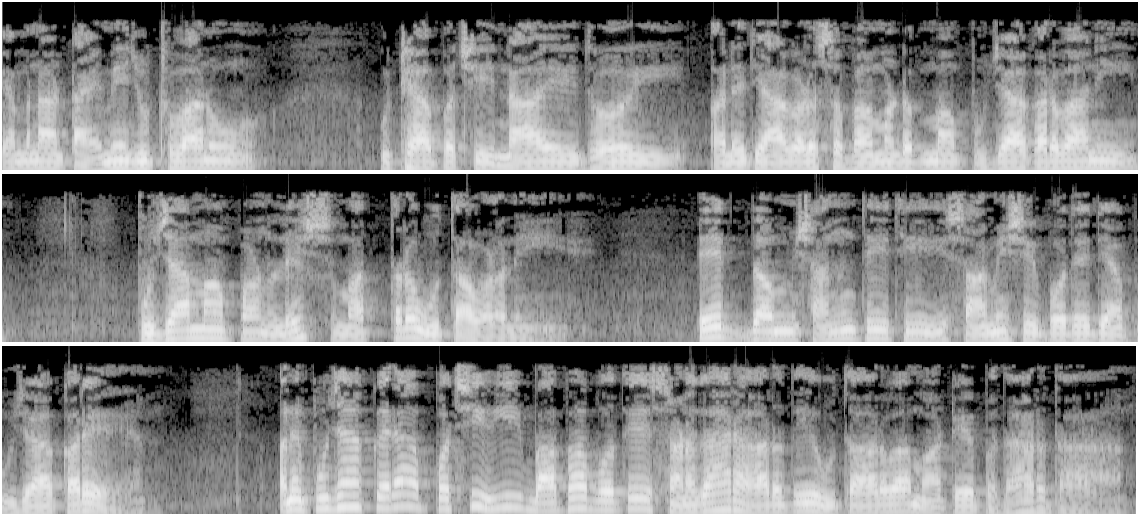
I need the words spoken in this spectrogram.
એમના ટાઈમે જ ઉઠવાનું, ઉઠ્યા પછી નાહી, ધોઈ અને ત્યાં આગળ સભા મંડપમાં પૂજા કરવાની. પૂજામાં પણ લેશ માત્ર ઉતાવળ નહીં એકદમ શાંતિથી સ્વામીશ્રી પોતે ત્યાં પૂજા કરે અને પૂજા કર્યા પછી બાપા પોતે શણગાર આરતી ઉતારવા માટે પધારતા.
